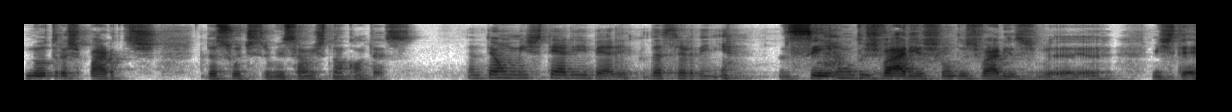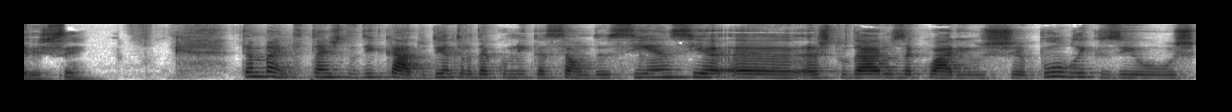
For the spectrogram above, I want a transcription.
noutras partes da sua distribuição isto não acontece. Portanto, é um mistério ibérico da sardinha. Sim, um dos vários, um dos vários uh, mistérios, sim. Também te tens dedicado, dentro da comunicação de ciência, a, a, estudar os aquários públicos e os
